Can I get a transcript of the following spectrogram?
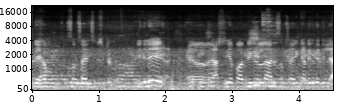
അദ്ദേഹം സംസാരിച്ചിട്ടുണ്ട്. ഇതിൽ രാഷ്ട്രീയ പാർട്ടികളിൽ ആരും സംസാരിക്കാണ്ടിരുന്നിട്ടില്ല.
